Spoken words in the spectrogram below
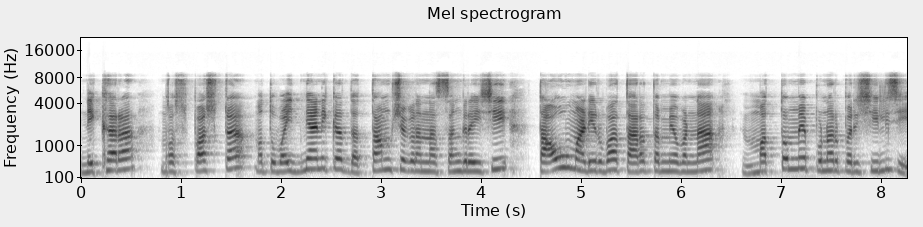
ನಿಖರ ಸ್ಪಷ್ಟ ಮತ್ತು ವೈಜ್ಞಾನಿಕ ದತ್ತಾಂಶಗಳನ್ನು ಸಂಗ್ರಹಿಸಿ ತಾವು ಮಾಡಿರುವ ತಾರತಮ್ಯವನ್ನು ಮತ್ತೊಮ್ಮೆ ಪುನರ್ ಪರಿಶೀಲಿಸಿ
